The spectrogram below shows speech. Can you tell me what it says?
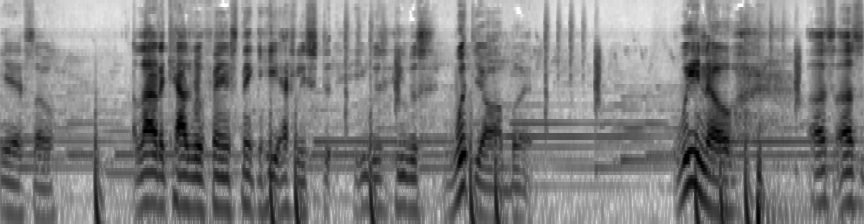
yeah. So, a lot of the casual fans thinking he actually st- he was he was with y'all, but we know us us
